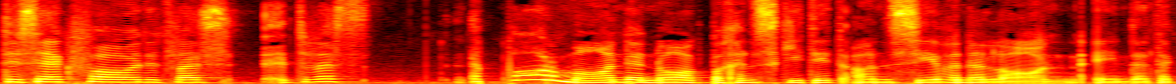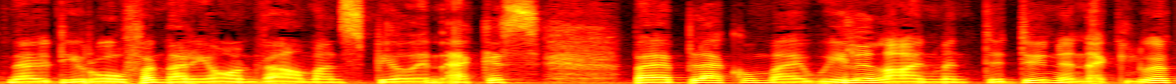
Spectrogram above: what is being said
Toe sê ek vir haar dit was dit was 'n paar maande na ek begin skiet het aan Sewende Laan en dat ek nou die rol van Marianne Welman speel en ek is by 'n plek om my wheel alignment te doen en ek loop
